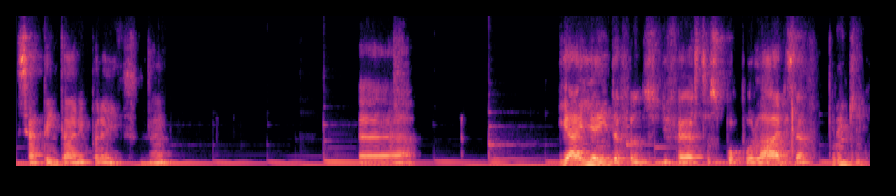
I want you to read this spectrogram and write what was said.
se atentarem para isso. Né? É, e aí, ainda falando de festas populares, né, porque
